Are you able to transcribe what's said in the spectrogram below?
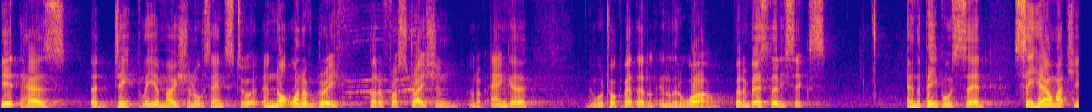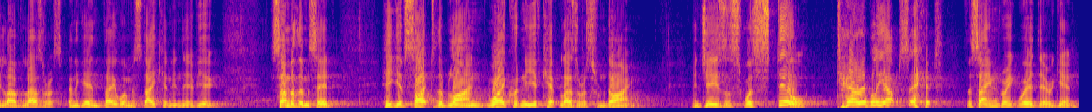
it has a deeply emotional sense to it, and not one of grief, but of frustration and of anger. And we'll talk about that in a little while. But in verse 36, and the people said, See how much he loved Lazarus. And again, they were mistaken in their view. Some of them said, He gives sight to the blind. Why couldn't he have kept Lazarus from dying? And Jesus was still terribly upset. The same Greek word there again.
